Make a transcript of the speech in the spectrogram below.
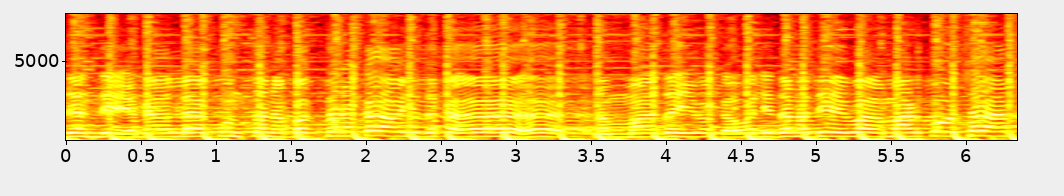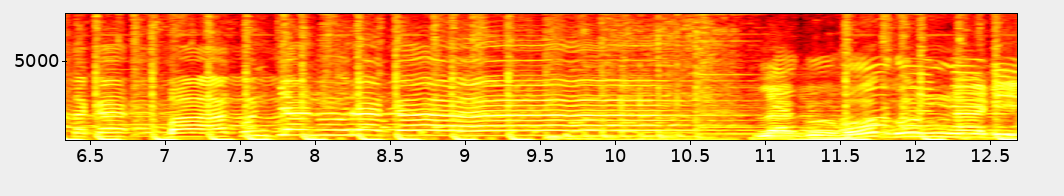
ದಂದೆಯ ಮ್ಯಾಲ ಕುಂತನ ಭಕ್ತರ ಕಾಯುದಕ. ನಮ್ಮ ದೈವ ಕವಲಿದನ ದೇವ ಮಾಡ್ಕೋ ಸಾರ್ಥಕ. ಬಾ ಕುಂಚನೂರಕ ಲಘು ಹೋಗು ನಡಿ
